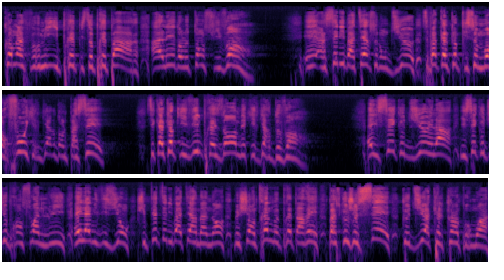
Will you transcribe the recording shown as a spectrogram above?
Comme la fourmi, il, se prépare à aller dans le temps suivant. Et un célibataire, selon Dieu, c'est pas quelqu'un qui se morfond et qui regarde dans le passé. C'est quelqu'un qui vit le présent mais qui regarde devant. Et il sait que Dieu est là, il sait que Dieu prend soin de lui, et il a une vision. Je suis peut-être célibataire maintenant, mais je suis en train de me préparer parce que je sais que Dieu a quelqu'un pour moi.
